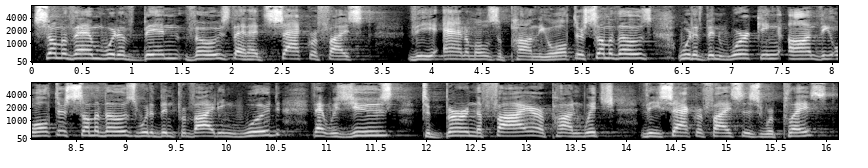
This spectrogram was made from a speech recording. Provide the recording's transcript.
Some of them would have been those that had sacrificed the animals upon the altar. Some of those would have been working on the altar. Some of those would have been providing wood that was used to burn the fire upon which the sacrifices were placed.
